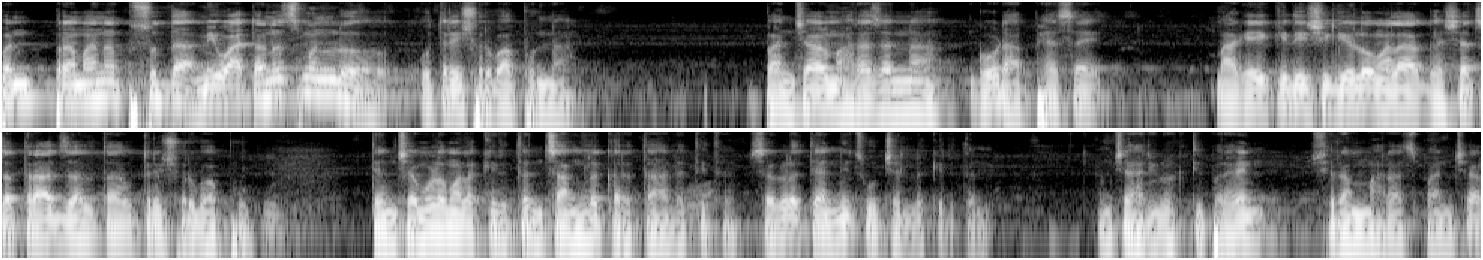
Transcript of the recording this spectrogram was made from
पण प्रमाणसुद्धा मी वाटानच म्हणलो उतरेश्वर बापूंना पांचाळ महाराजांना गोड अभ्यास आहे. मागे एके दिवशी गेलो मला घशाचा त्रास झाला होता उतरेश्वर बापू. त्यांच्यामुळं मला कीर्तन चांगलं करता आलं तिथं. सगळं त्यांनीच उचललं कीर्तन. आमचे हरिभक्तीपरायण श्रीराम महाराज पांचाळ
